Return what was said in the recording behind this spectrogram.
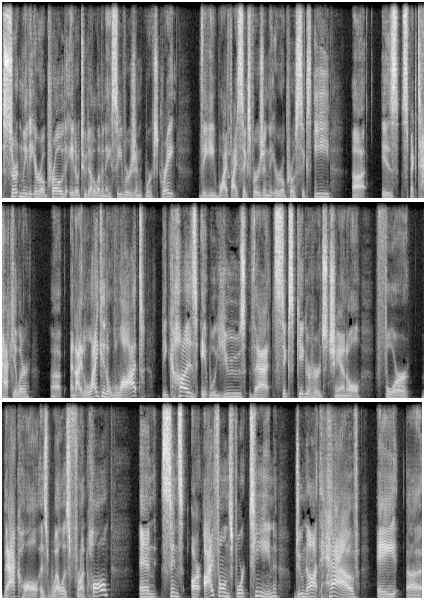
certainly, the Eero Pro, the 802.11 AC version, works great. The Wi-Fi 6 version, the Eero Pro 6E uh, is spectacular. Uh, and I like it a lot because it will use that six gigahertz channel for backhaul as well as front haul. And since our iPhones 14 do not have a, uh,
